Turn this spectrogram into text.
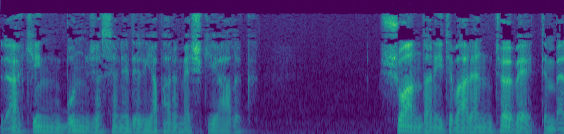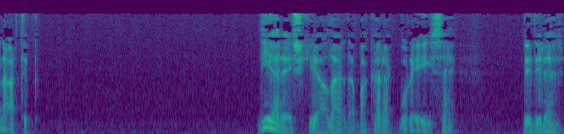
Lakin bunca senedir yaparım eşkıyalık. Şu andan itibaren tövbe ettim ben artık. Diğer eşkıyalar da bakarak bu reise, dediler,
